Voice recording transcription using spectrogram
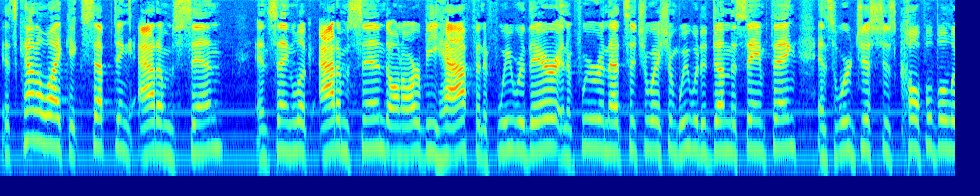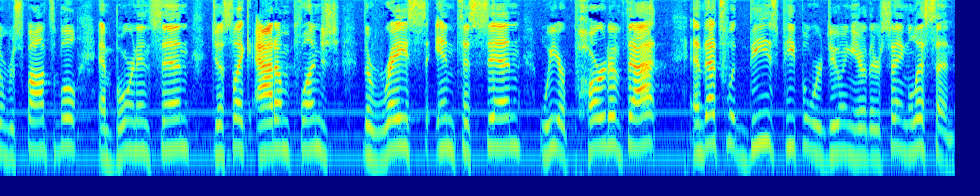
It's kind of like accepting Adam's sin and saying, look, Adam sinned on our behalf, and if we were there and if we were in that situation, we would have done the same thing. And so we're just as culpable and responsible and born in sin. Just like Adam plunged the race into sin, we are part of that. And that's what these people were doing here. They're saying, listen,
